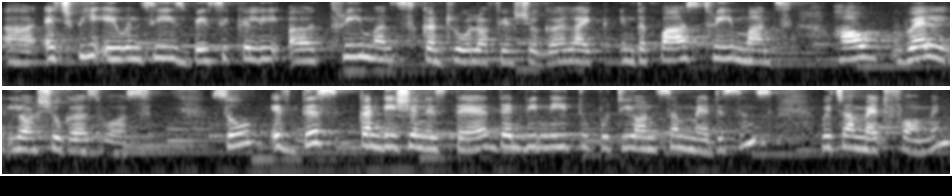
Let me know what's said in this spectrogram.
uh, HbA1c is basically a three months control of your sugar like in the past three months how well your sugars was. So if this condition is there then we need to put you on some medicines which are metformin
